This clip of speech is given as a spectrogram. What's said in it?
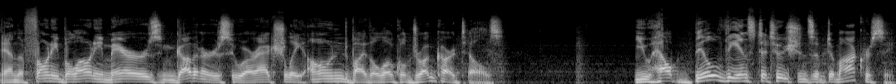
and the phony baloney mayors and governors who are actually owned by the local drug cartels. You help build the institutions of democracy.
